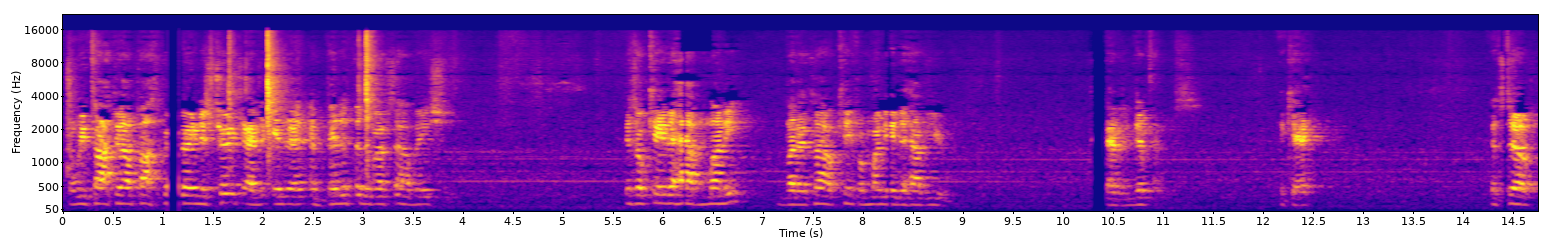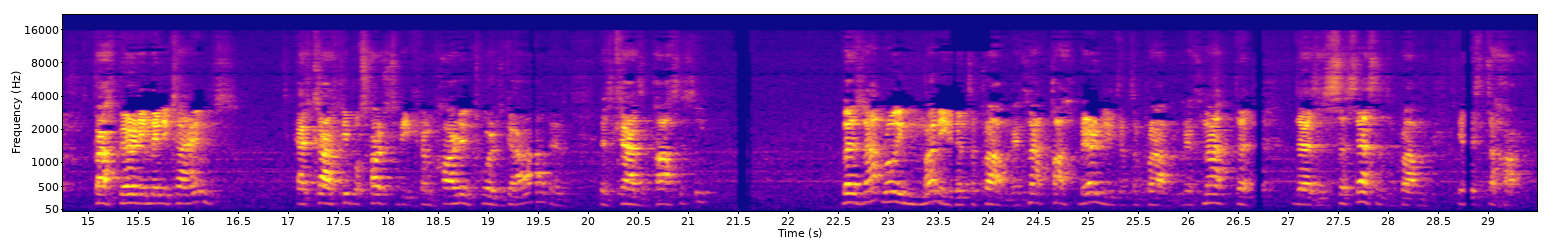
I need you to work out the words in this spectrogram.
And we've talked about prosperity in this church as a, a benefit of our salvation. It's okay to have money, but it's not okay for money to have you. There's a difference. Okay? And so, prosperity many times has caused people's hearts to become hardened towards God and has caused apostasy. But it's not really money that's the problem. It's not prosperity that's the problem. It's not the, the success that's the problem. It's the heart.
